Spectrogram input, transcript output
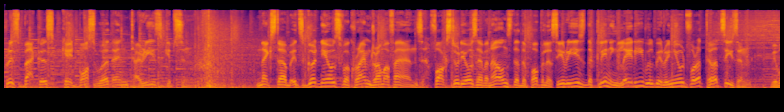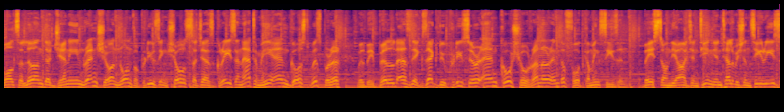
Chris Backus, Kate Bosworth, and Tyrese Gibson. Next up, it's good news for crime drama fans. Fox Studios have announced that the popular series The Cleaning Lady will be renewed for a third season. We've also learned that Jeannine Renshaw, known for producing shows such as Grey's Anatomy and Ghost Whisperer, will be billed as the executive producer and co-showrunner in the forthcoming season. Based on the Argentinian television series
